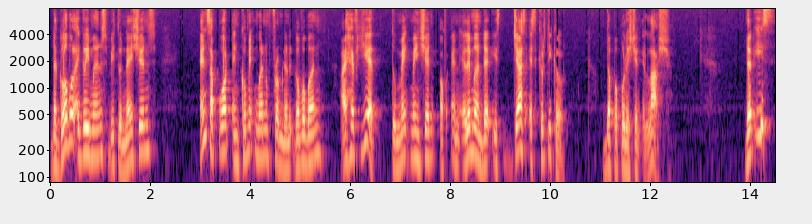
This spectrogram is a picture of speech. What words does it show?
the global agreements between nations and support and commitment from the government, I have yet to make mention of an element that is just as critical, the population at large. There is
